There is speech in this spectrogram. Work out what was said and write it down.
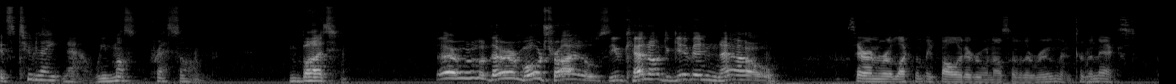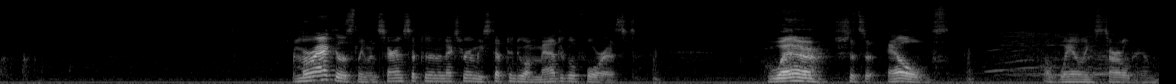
It's too late now. We must press on. But There, will, there are more trials. You cannot give in now. Saren reluctantly followed everyone else out of the room and to the next. Miraculously, when Saren stepped into the next room, he stepped into a magical forest. where? Shits elves. A wailing startled him.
